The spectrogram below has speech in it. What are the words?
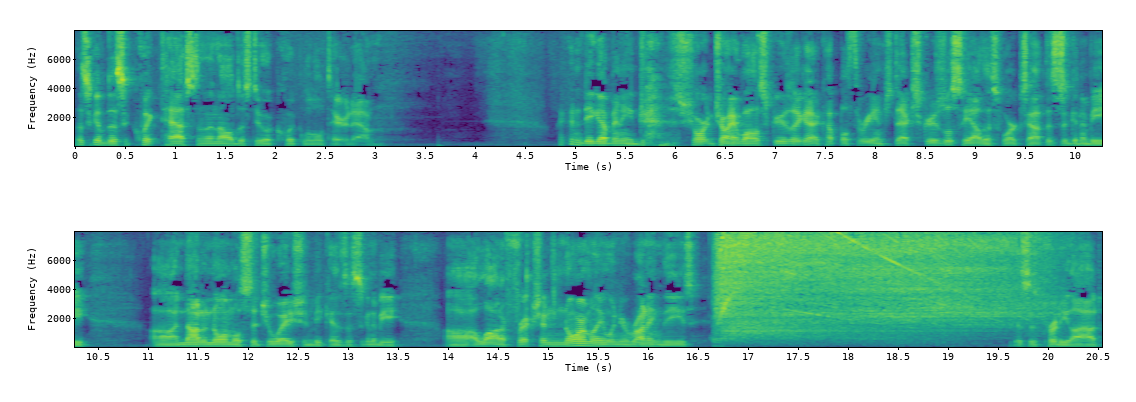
Let's give this a quick test, and then I'll just do a quick little teardown. I couldn't dig up any short drywall screws. I got a couple 3-inch deck screws. We'll see how this works out. This is going to be uh, not a normal situation because this is going to be uh, a lot of friction. Normally when you're running these this is pretty loud.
